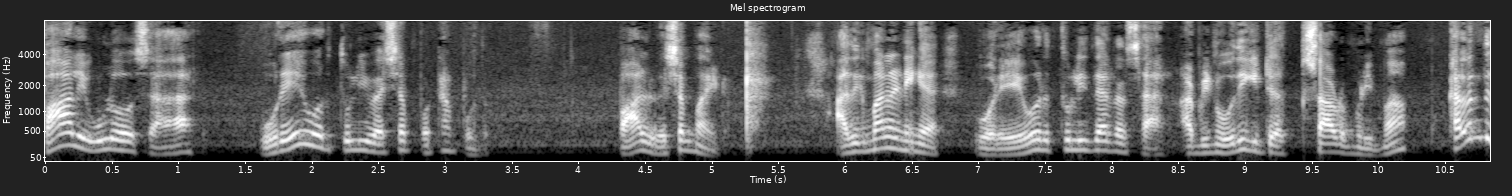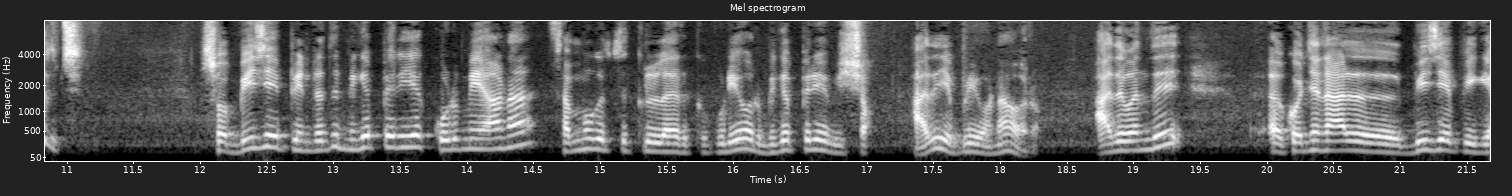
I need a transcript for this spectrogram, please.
பால் இவ்வளோ சார் ஒரே ஒரு துளி விஷம் போட்டால் போதும். பால் விஷமாயிடும். அதுக்கு மேலே நீங்கள் ஒரே ஒரு துளி தானே சார் அப்படின்னு ஒதுக்கிட்டு சாப்பிட முடியுமா? கலந்துருச்சு. ஸோ பிஜேபின்றது மிகப்பெரிய கொடுமையான சமூகத்துக்குள்ள இருக்கக்கூடிய ஒரு மிகப்பெரிய விஷயம். அது எப்படி வேணால் வரும். அது வந்து கொஞ்ச நாள் பிஜேபிக்கு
